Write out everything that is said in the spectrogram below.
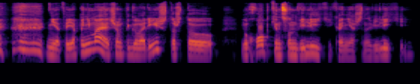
Нет, я понимаю, о чем ты говоришь, то, что, ну, Хопкинс, он великий, конечно, великий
